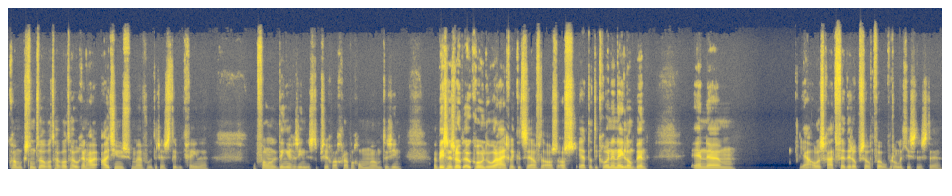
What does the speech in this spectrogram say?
kwam. Ik stond wel wat, wat hoger in iTunes. Maar voor de rest heb ik geen uh, opvallende dingen gezien. Dus het is op zich wel grappig om, uh, om te zien. Mijn business loopt ook gewoon door eigenlijk hetzelfde als, als ja, dat ik gewoon in Nederland ben. En um, ja, alles gaat verder op, op, op rolletjes. Dus de,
